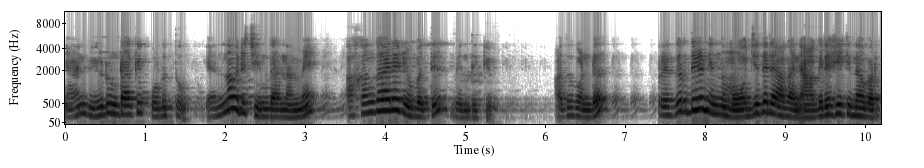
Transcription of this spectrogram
ഞാൻ വീടുണ്ടാക്കി കൊടുത്തു എന്ന ഒരു ചിന്ത നമ്മെ അഹങ്കാര രൂപത്തിൽ ബന്ധിക്കും. അതുകൊണ്ട് പ്രകൃതിയിൽ നിന്ന് മോചിതരാകാൻ ആഗ്രഹിക്കുന്നവർ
